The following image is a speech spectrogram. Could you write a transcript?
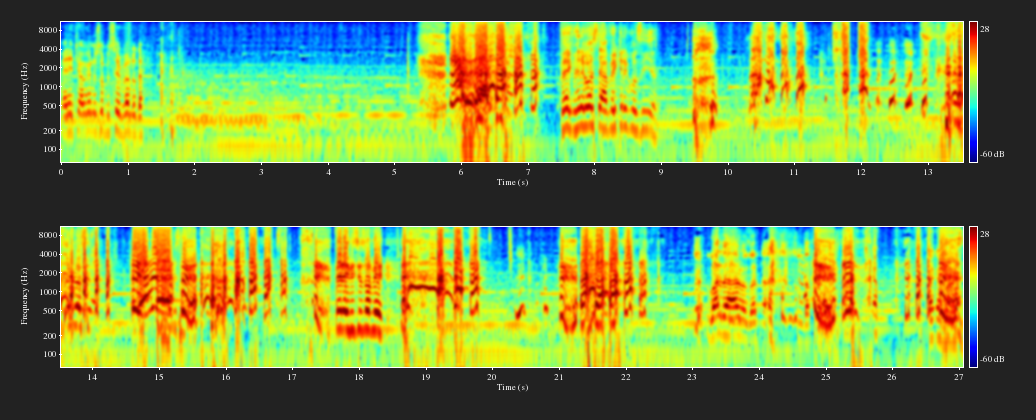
Pera aí, tem alguém nos observando da. Vem, vem negociar, vem aqui na cozinha. Peraí, deixa eu só ver. Guarda a arma, guarda a arma. Não dá pra ver. Pega mais.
